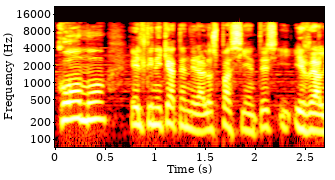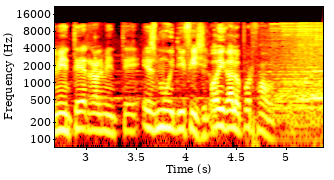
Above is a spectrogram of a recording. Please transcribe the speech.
cómo él tiene que atender a los pacientes y, y realmente, realmente es muy difícil. Óigalo por favor.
